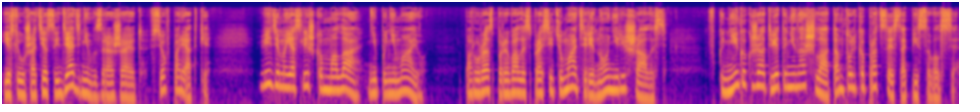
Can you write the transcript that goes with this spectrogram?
Если уж отец и дядя не возражают, все в порядке. Видимо, я слишком мала, не понимаю. Пару раз порывалась спросить у матери, но не решалась. В книгах же ответа не нашла, там только процесс описывался.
